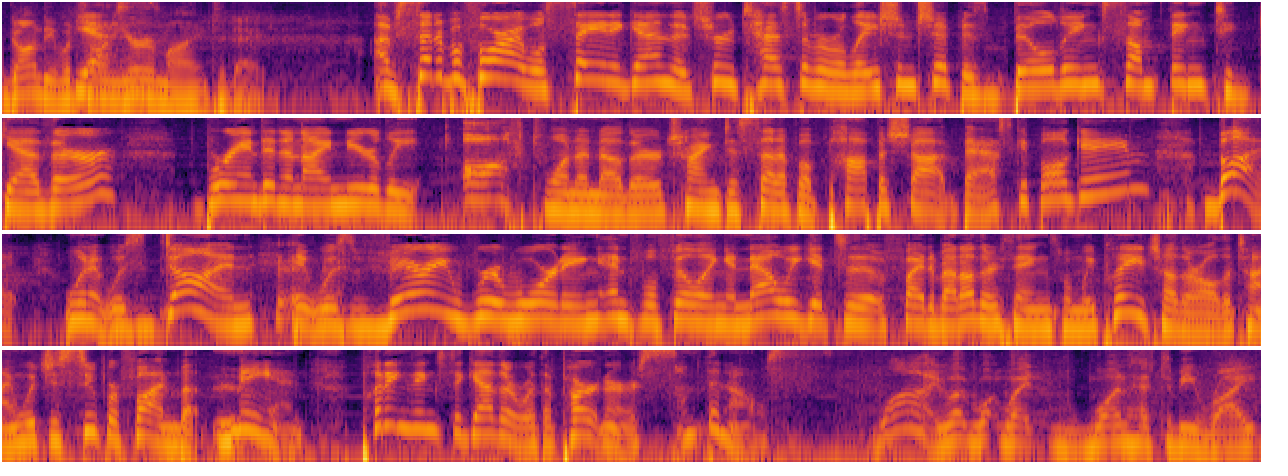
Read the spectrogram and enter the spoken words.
Gandhi, what's on your mind today? I've said it before, I will say it again. The true test of a relationship is building something together. Brandon and I nearly offed one another trying to set up a Pop-A-Shot basketball game. But when it was done, it was very rewarding and fulfilling. And now we get to fight about other things when we play each other all the time, which is super fun. But man, putting things together with a partner is something else. Why? What, what, what, one has to be right.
